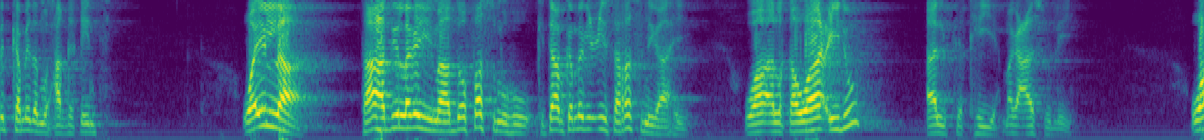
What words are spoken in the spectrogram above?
mid ka mida muxaqiqiintii wa ilaa taa haddii laga yimaado fasmuhu kitaabka magaciisa rasmiga ahi waa alqawaacidu alfiqhiya magacaasuu leeyahy wa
